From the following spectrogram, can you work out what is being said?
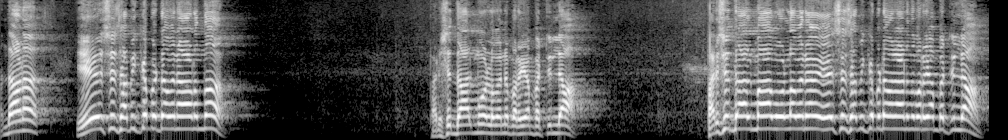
എന്താണ്? യേശു ശപിക്കപ്പെട്ടവനാണെന്ന്. പരിശുദ്ധാത്മാവുള്ളവന് പറയാൻ പറ്റില്ല. പരിശുദ്ധാത്മാവുള്ളവന് യേശു ശപിക്കപ്പെട്ടവനാണെന്ന് പറയാൻ പറ്റില്ല.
